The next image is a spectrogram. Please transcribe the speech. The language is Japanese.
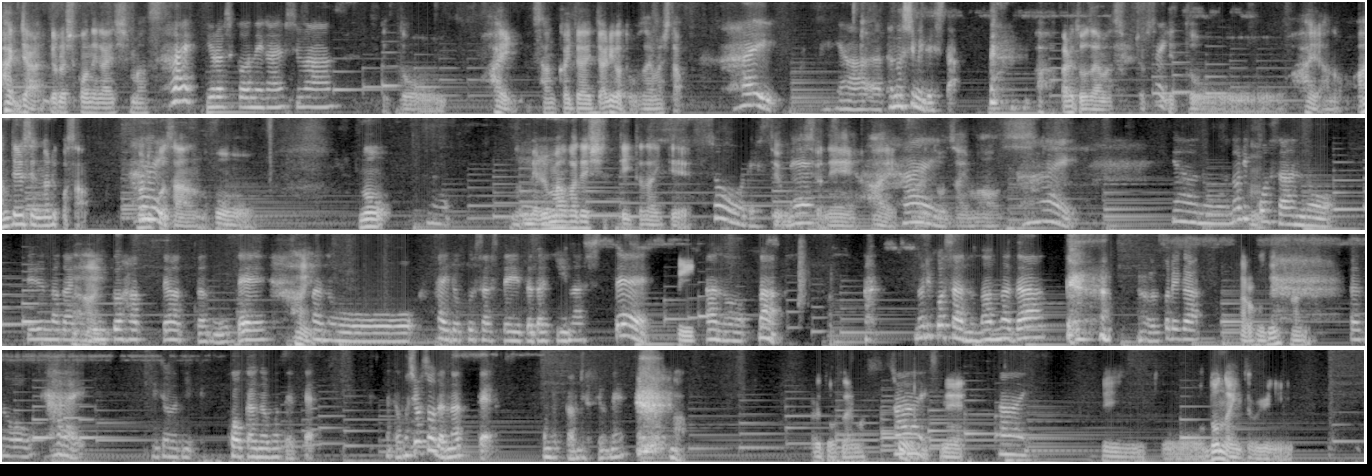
はい、じゃあよろしくお願いします。はい、よろしくお願いします。えっと、はい、参加いただいてありがとうございました。はい、いやー楽しみでした。あありがとうございます。ちょっとはいえっと、はい、あの、アンデルセンのりこさん、のはいりこさんの方ののメルマガで知っていただいて、そうですということですねよ。ね。はい、はいありがとうございます。はい。いやあののりこさんのメルマガにリンク貼ってあったので、はい、あのー拝読させていただきまして、いあのまああのりこさんのまんまだってあのそれがなるほどね。はい、あのはい非常に好感が持ててなんか面白そうだなって思ったんですよね。ありがとうございます。そうですね。はい。えっと、どんなインタビューにい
